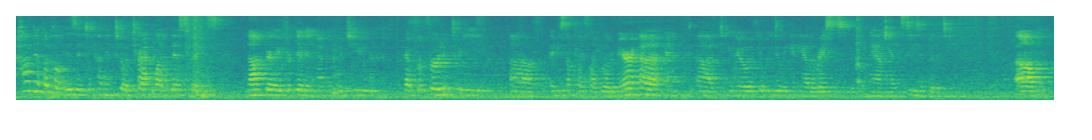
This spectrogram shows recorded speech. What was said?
how difficult is it to come into a track like this that's not very forgiving? I mean, would you have preferred it to be uh, maybe someplace like Road America? And uh, do you know if you'll be doing any other races between the end the season for the team? Um,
